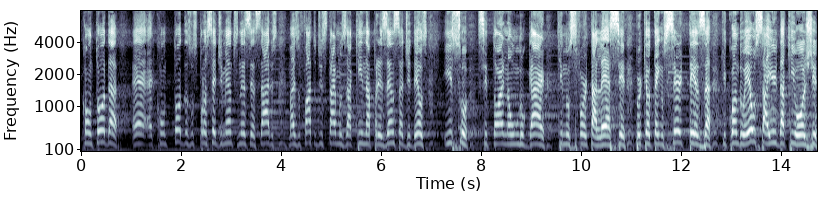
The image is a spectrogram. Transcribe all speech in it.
com toda é, é, com todos os procedimentos necessários, mas o fato de estarmos aqui na presença de Deus, isso se torna um lugar que nos fortalece, porque eu tenho certeza que quando eu sair daqui hoje,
